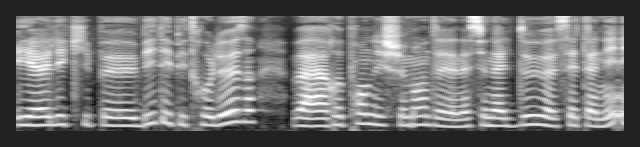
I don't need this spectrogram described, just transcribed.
Et l'équipe B des pétroleuses va reprendre les chemins de National 2 cette année.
